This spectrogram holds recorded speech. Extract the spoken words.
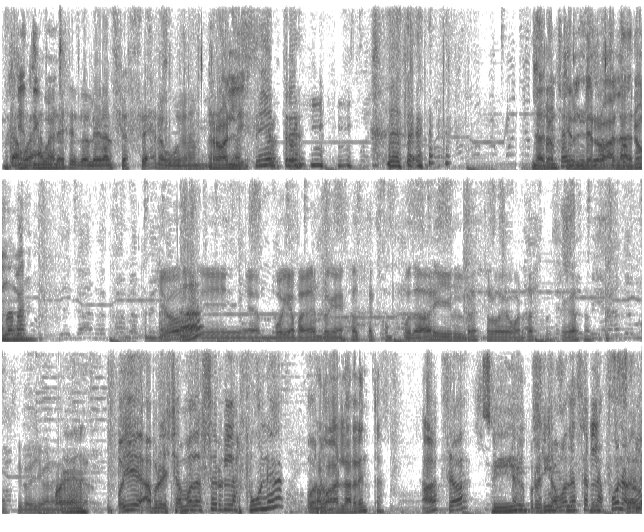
La weá parece tolerancia cero, weón. robarle. Siempre. Ladrón que le ¿Qué roba a ladrón, weón. Yo ¿Ah? eh, voy a pagar lo que me falta el computador y el resto lo voy a guardar por si acaso. Por si lo llegan a Oye, ¿aprovechamos de hacer la funa o ¿Para no? pagar la renta? ¿Ah? ¿Seba? sí. Aprovechamos sí, de sí, hacer sí. la funa, ¿no?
